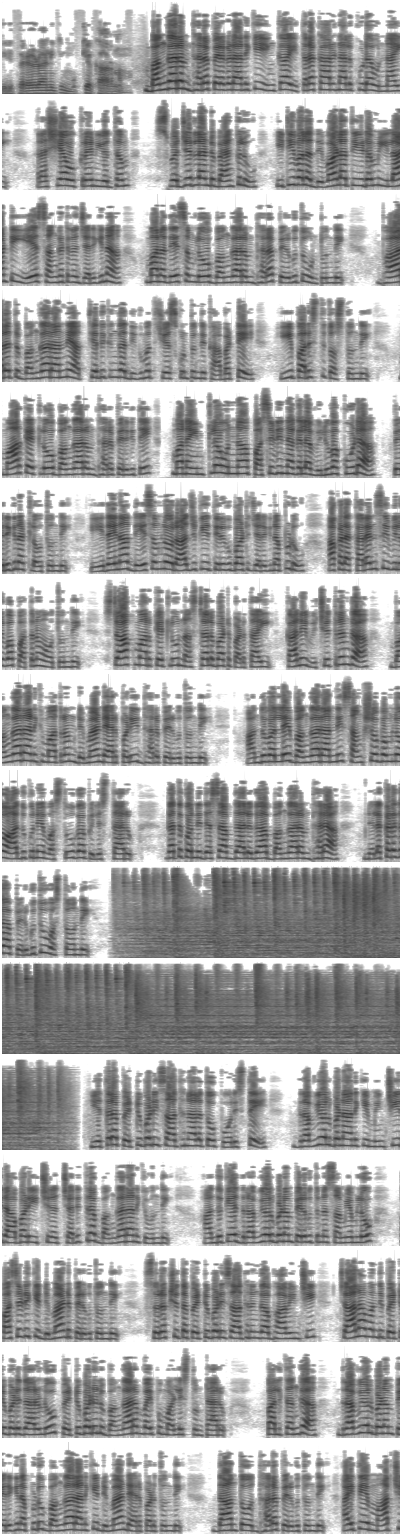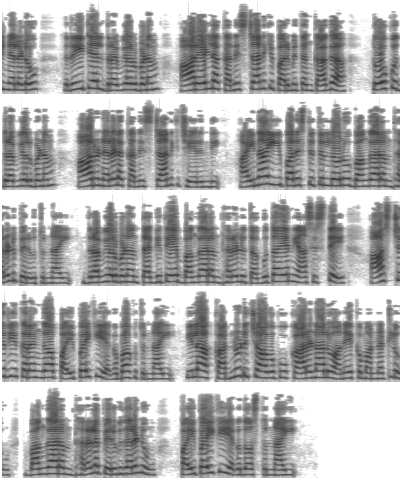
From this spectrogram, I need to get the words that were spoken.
ఇది పెరగడానికి ముఖ్య కారణం. బంగారం ధర పెరగడానికి ఇంకా ఇతర కారణాలు కూడా ఉన్నాయి. రష్యా ఉక్రెయిన్ యుద్ధం స్విట్జర్లాండ్ బ్యాంకులు ఇటీవల దివాళా తీయడం ఇలాంటి ఏ సంఘటన జరిగినా మన దేశంలో బంగారం ధర పెరుగుతూ ఉంటుంది. భారత్ బంగారాన్ని అత్యధికంగా దిగుమతి చేసుకుంటుంది కాబట్టే ఈ పరిస్థితి వస్తుంది. మార్కెట్లో బంగారం ధర పెరిగితే మన ఇంట్లో ఉన్న పసిడి నగల విలువ కూడా పెరిగినట్లవుతుంది. ఏదైనా దేశంలో రాజకీయ తిరుగుబాటు జరిగినప్పుడు అక్కడ కరెన్సీ విలువ పతనం అవుతుంది. స్టాక్ మార్కెట్లు నష్టాల బాట పడతాయి. కానీ విచిత్రంగా బంగారానికి మాత్రం డిమాండ్ ఏర్పడి ధర పెరుగుతుంది. అందువల్లే బంగారాన్ని సంక్షోభంలో ఆదుకునే వస్తువుగా పిలుస్తారు. గత కొన్ని దశాబ్దాలుగా బంగారం ధర నిలకడగా పెరుగుతూ వస్తోంది. ఇతర పెట్టుబడి సాధనాలతో పోలిస్తే ద్రవ్యోల్బణానికి మించి రాబడి ఇచ్చిన చరిత్ర బంగారానికి ఉంది. అందుకే ద్రవ్యోల్బణం పెరుగుతున్న సమయంలో పసిడికి డిమాండ్ పెరుగుతుంది. సురక్షిత పెట్టుబడి సాధనంగా భావించి చాలామంది పెట్టుబడిదారులు పెట్టుబడులు బంగారం వైపు మళ్ళిస్తుంటారు. ఫలితంగా ద్రవ్యోల్బణం పెరిగినప్పుడు బంగారానికి డిమాండ్ ఏర్పడుతుంది. దాంతో ధర పెరుగుతుంది. అయితే మార్చి నెలలో రీటైల్ ద్రవ్యోల్బణం ఆరేళ్ళ కనిష్టానికి పరిమితం కాగా టోకు ద్రవ్యోల్బణం ఆరు నెలల కనిష్టానికి చేరింది. అయినా ఈ పరిస్థితుల్లోనూ బంగారం ధరలు పెరుగుతున్నాయి. ద్రవ్యోల్బణం తగ్గితే బంగారం ధరలు తగ్గుతాయని ఆశిస్తే ఆశ్చర్యకరంగా పైపైకి ఎగబాకుతున్నాయి. ఇలా కర్ణుడి చావుకు కారణాలు అనేకమన్నట్లు బంగారం ధరల పెరుగుదలను పైపైకి ఎగదోస్తున్నాయి.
